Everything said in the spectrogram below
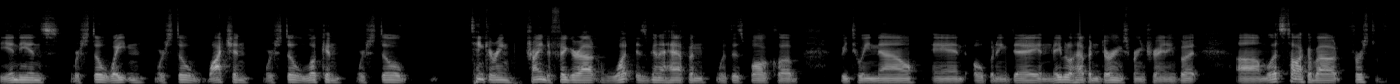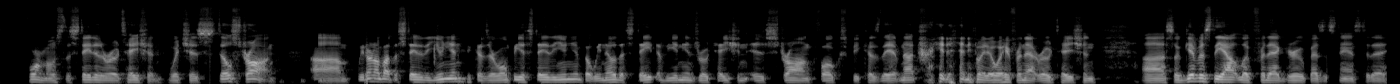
the Indians, we're still waiting, we're still watching, we're still looking, we're still tinkering, trying to figure out what is going to happen with this ball club between now and opening day. And maybe it'll happen during spring training. But um, let's talk about, first and foremost, the state of the rotation, which is still strong. Um, we don't know about the state of the union because there won't be a state of the union, but we know the state of the Indians rotation is strong, folks, because they have not traded anybody away from that rotation. Uh, so give us the outlook for that group as it stands today.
